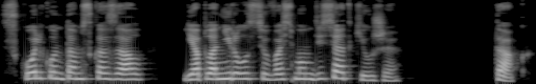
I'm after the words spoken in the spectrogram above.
Сколько он там сказал? Я планировался в восьмом десятке уже. Так,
